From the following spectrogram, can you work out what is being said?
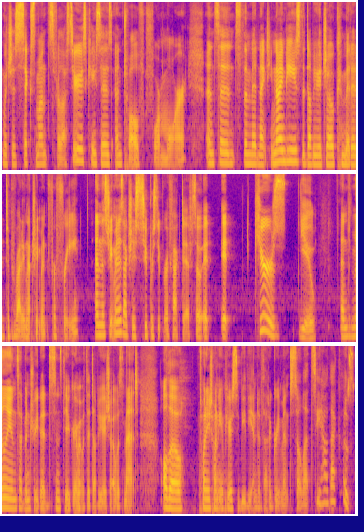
which is six months for less serious cases and 12 for more. And since the mid 1990s, the WHO committed to providing that treatment for free. And this treatment is actually super, super effective. So it, it cures you and millions have been treated since the agreement with the WHO was met. Although 2020 appears to be the end of that agreement, so let's see how that goes.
